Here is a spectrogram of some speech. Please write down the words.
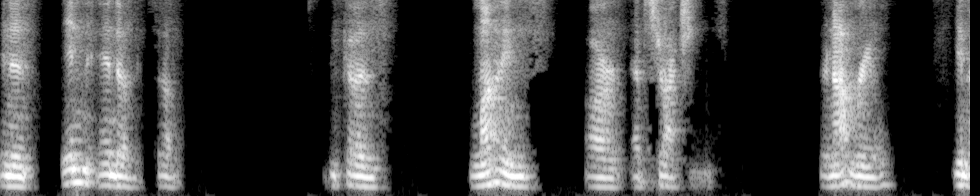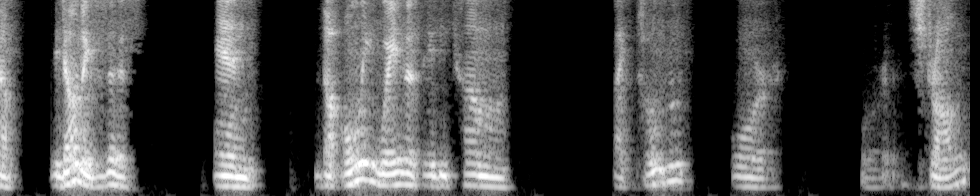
in an in and of itself because lines are abstractions. They're not real, you know, they don't exist. And the only way that they become like potent or or strong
